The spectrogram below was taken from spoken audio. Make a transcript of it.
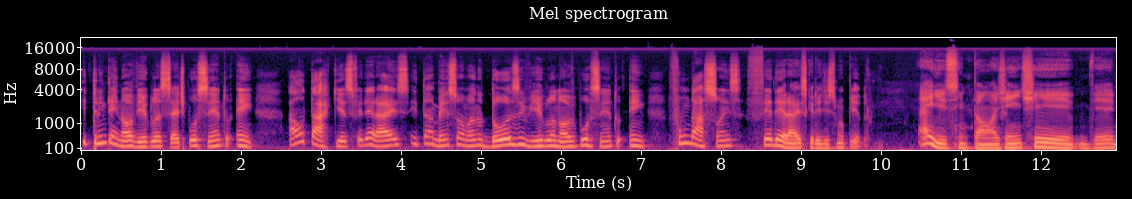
e 39,7% em autarquias federais e também somando 12,9% em fundações federais, queridíssimo Pedro. É isso, então. A gente vê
